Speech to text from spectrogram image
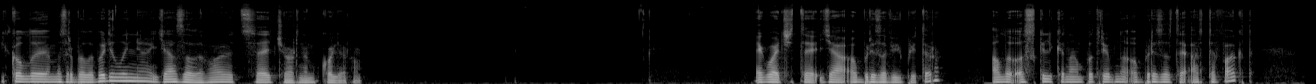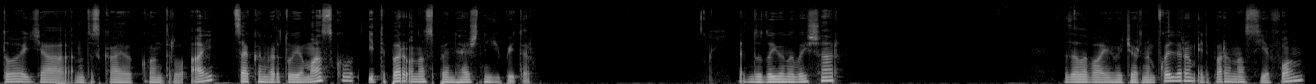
І коли ми зробили виділення, я заливаю це чорним кольором. Як бачите, я обрізав Юпітер, але оскільки нам потрібно обрізати артефакт, то я натискаю Ctrl-I, це конвертує маску, і тепер у нас PNG-шний Юпітер. Я додаю новий шар, заливаю його чорним кольором, і тепер у нас є фон,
